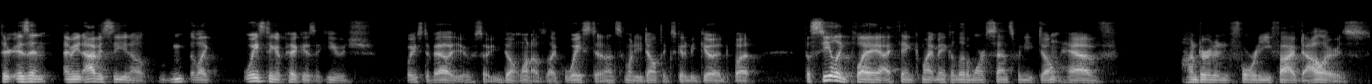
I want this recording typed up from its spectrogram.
there isn't. I mean, obviously, you know, like wasting a pick is a huge waste of value. So you don't want to like waste it on someone you don't think is going to be good. But the ceiling play, I think, might make a little more sense when you don't have $145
